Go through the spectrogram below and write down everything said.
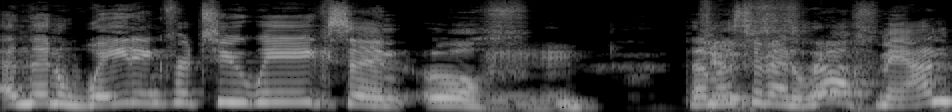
and then waiting for two weeks and, oh, hmm that must have Just, been uh, rough, man.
